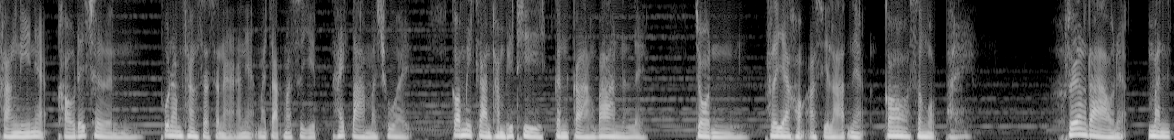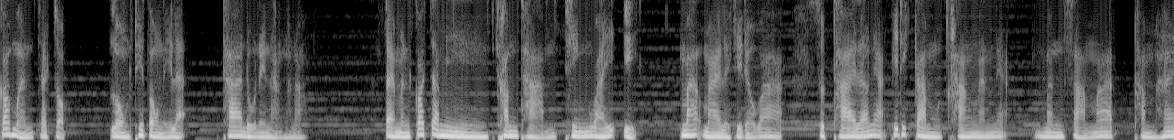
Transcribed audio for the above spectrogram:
ครั้งนี้เนี่ยเขาได้เชิญ ผู้นำทางศาสนาเนี่ยมาจากมัสยิดให้ตามมาช่วย ก็มีการทำพิธีกันกลางบ้านนั้นเลย จนภรรยาของอาซิราฟเนี่ยก็สงบไป เรื่องราวเนี่ยมันก็เหมือนจะจบลงที่ตรงนี้แหละ ถ้าดูในหนังเนาะแต่มันก็จะมีคำถามทิ้งไว้อีกมากมายเลยทีเดียวว่า สุดท้ายแล้วเนี่ยพิธีกรรมครั้งนั้นเนี่ยมันสามารถทำให้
